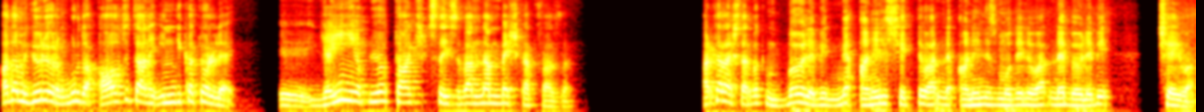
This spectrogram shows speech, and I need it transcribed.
Adamı görüyorum burada 6 tane indikatörle e, yayın yapıyor. Takip sayısı benden 5 kat fazla. Arkadaşlar bakın böyle bir ne analiz şekli var ne analiz modeli var ne böyle bir şey var.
